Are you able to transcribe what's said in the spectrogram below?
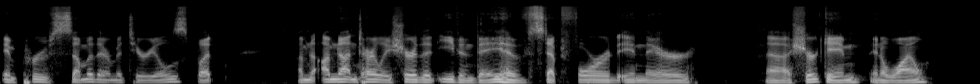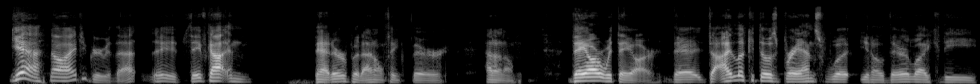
improved some of their materials, but I'm I'm not entirely sure that even they have stepped forward in their uh, shirt game in a while. Yeah, no, I'd agree with that. They they've gotten better, but I don't think they're. I don't know. They are what they are. They. I look at those brands. What you know, they're like the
